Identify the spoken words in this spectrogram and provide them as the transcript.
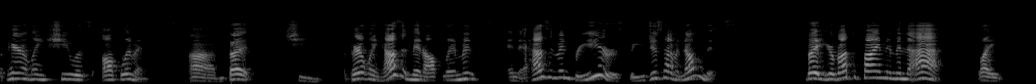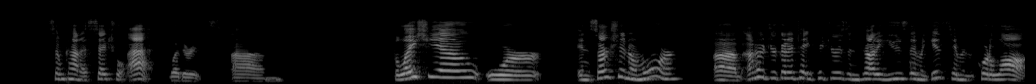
apparently, she was off limits. Um, but she apparently hasn't been off limits, and it hasn't been for years. But you just haven't known this. But you're about to find them in the act, like some kind of sexual act, whether it's um, fellatio or insertion or more, um, I heard you're going to take pictures and try to use them against him in the court of law.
